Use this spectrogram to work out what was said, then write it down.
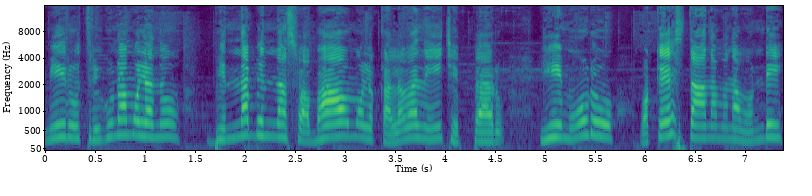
మీరు త్రిగుణములను భిన్న భిన్న స్వభావములు కలవని చెప్పారు. ఈ మూడు ఒకే స్థానమున ఉండి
